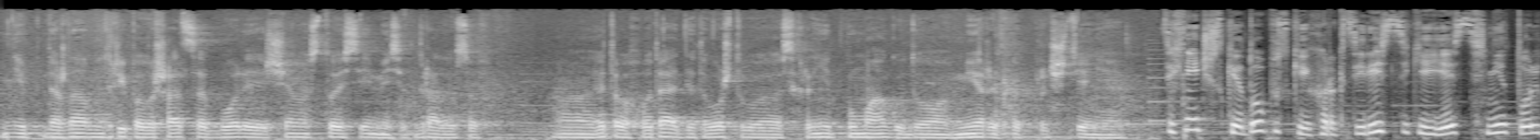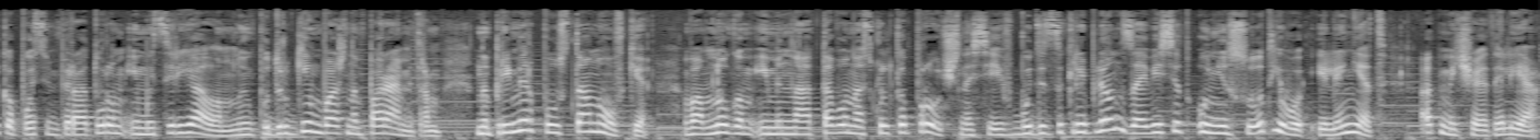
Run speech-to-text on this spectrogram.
не должна внутри повышаться более чем 170 градусов. А, этого хватает для того, чтобы сохранить бумагу до меры прочтения. Технические допуски и характеристики есть не только по температурам и материалам, но и по другим важным параметрам. Например, по установке. Во многом именно от того, насколько прочно сейф будет закреплен, зависит, унесут его или нет, отмечает Илья.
